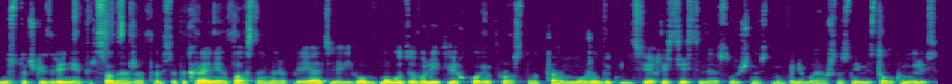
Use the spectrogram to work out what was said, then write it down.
ну, с точки зрения персонажа. То есть это крайне опасное мероприятие, его могут завалить легко и просто. Там может быть не сверхъестественная сущность, мы понимаем, что с ними столкнулись.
